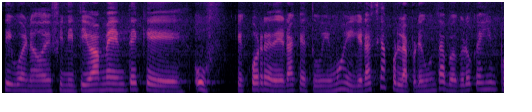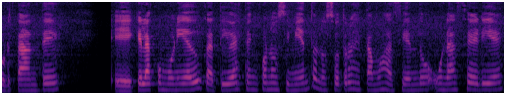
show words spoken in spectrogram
Sí, bueno, definitivamente que, uff, qué corredera que tuvimos y gracias por la pregunta, porque creo que es importante eh, que la comunidad educativa esté en conocimiento. Nosotros estamos haciendo una serie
